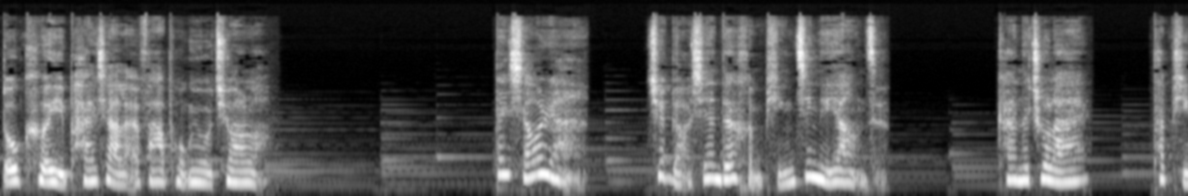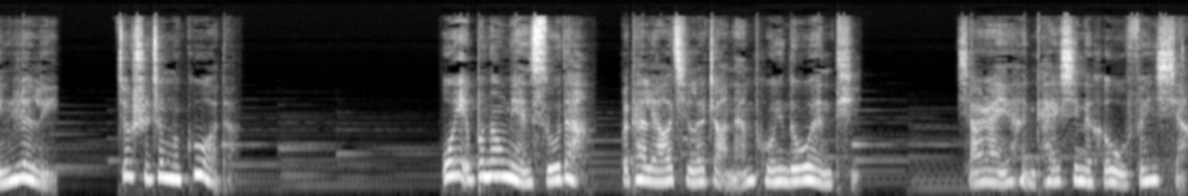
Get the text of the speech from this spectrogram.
都可以拍下来发朋友圈了。但小冉却表现得很平静的样子，看得出来，他平日里。就是这么过的。我也不能免俗的和她聊起了找男朋友的问题，小冉也很开心的和我分享。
